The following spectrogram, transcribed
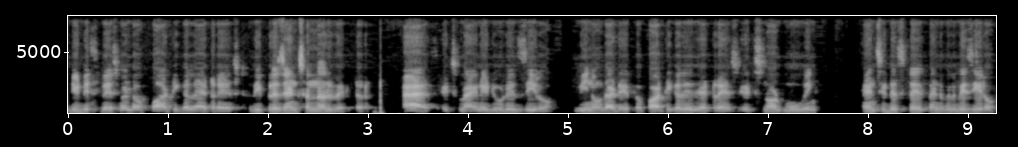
The displacement of particle at rest represents a null vector as its magnitude is 0. We know that if a particle is at rest, it's not moving, hence the displacement will be 0.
